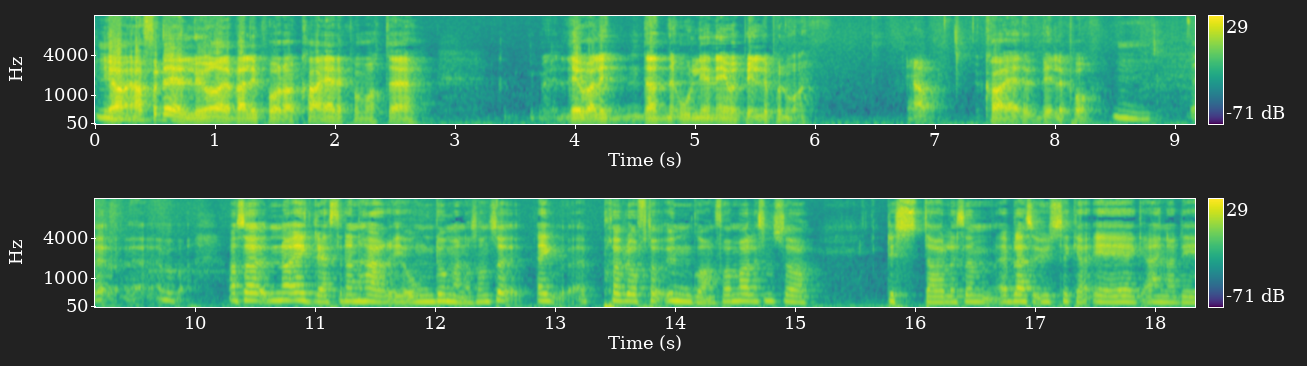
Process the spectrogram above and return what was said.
Ja, ja, for det lurer jeg veldig på, da. Hva er det på en måte Det er jo veldig Denne oljen er jo et bilde på noe. Ja. Hva er det et bilde på? Mm. Eh, eh, Altså, når jeg leste den her i ungdommen og sånn, så jeg prøvde ofte å unngå den, for han var liksom så dyster. Liksom, jeg ble så usikker. Er jeg en av de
